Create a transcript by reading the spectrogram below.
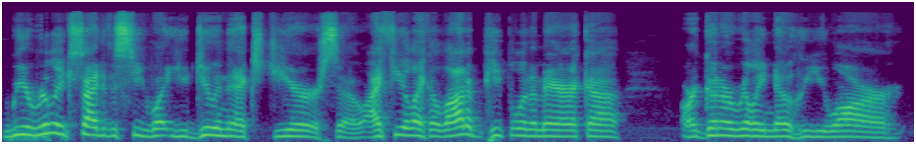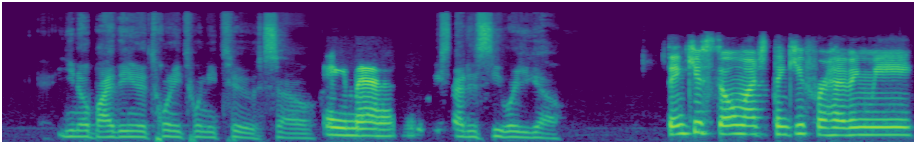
we're really excited to see what you do in the next year or so. I feel like a lot of people in America are going to really know who you are, you know, by the end of 2022. So, amen. excited to see where you go. Thank you so much. Thank you for having me.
